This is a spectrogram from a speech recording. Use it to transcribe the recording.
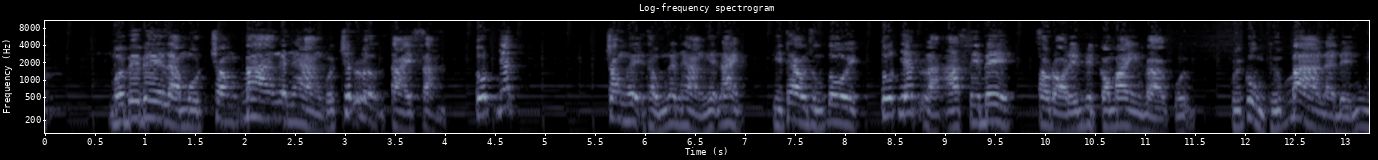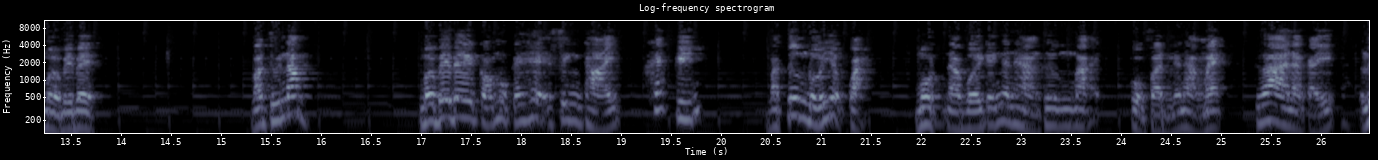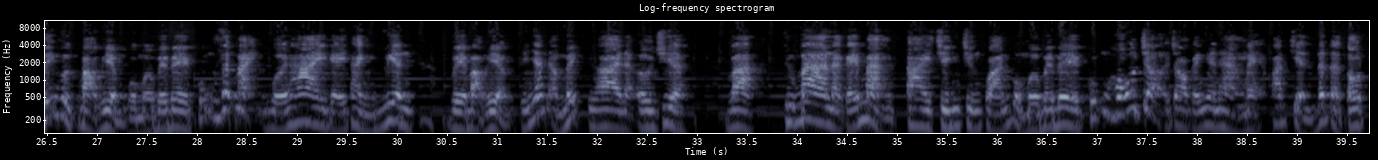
MBB là một trong ba ngân hàng có chất lượng tài sản tốt nhất trong hệ thống ngân hàng hiện nay. Thì theo chúng tôi tốt nhất là ACB sau đó đến Vietcombank và cuối, cuối cùng thứ ba là đến MBB và thứ năm MBB có một cái hệ sinh thái khép kín và tương đối hiệu quả một là với cái ngân hàng thương mại cổ phần ngân hàng mẹ, thứ hai là cái lĩnh vực bảo hiểm của MBB cũng rất mạnh với hai cái thành viên về bảo hiểm. Thứ nhất là MIC thứ hai là Ergia và thứ ba là cái mảng tài chính chứng khoán của MBB cũng hỗ trợ cho cái ngân hàng mẹ phát triển rất là tốt.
